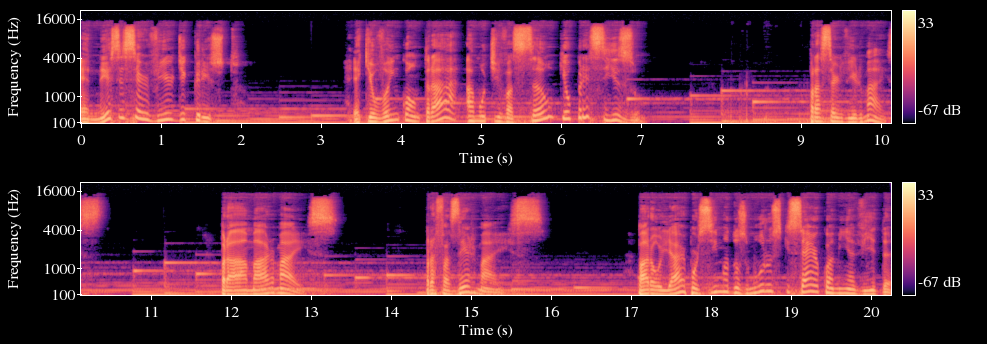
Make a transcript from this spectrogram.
é nesse servir de Cristo, é que eu vou encontrar a motivação que eu preciso para servir mais, para amar mais, para fazer mais, para olhar por cima dos muros que cercam a minha vida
